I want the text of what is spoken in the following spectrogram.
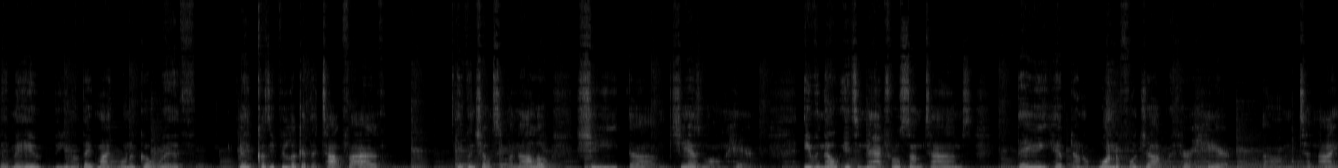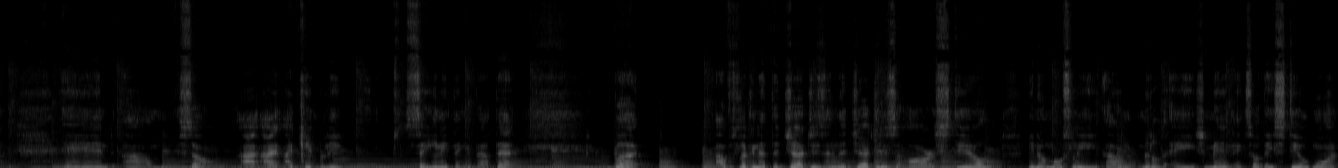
They may have, you know, they might want to go with, because if you look at the top five, even Chelsea Manalo, she, um, she has long hair. Even though it's natural sometimes, they have done a wonderful job with her hair um, tonight. And um, so I, I, I can't really say anything about that. But I was looking at the judges, and the judges are still, you know, mostly um, middle-aged men, and so they still want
